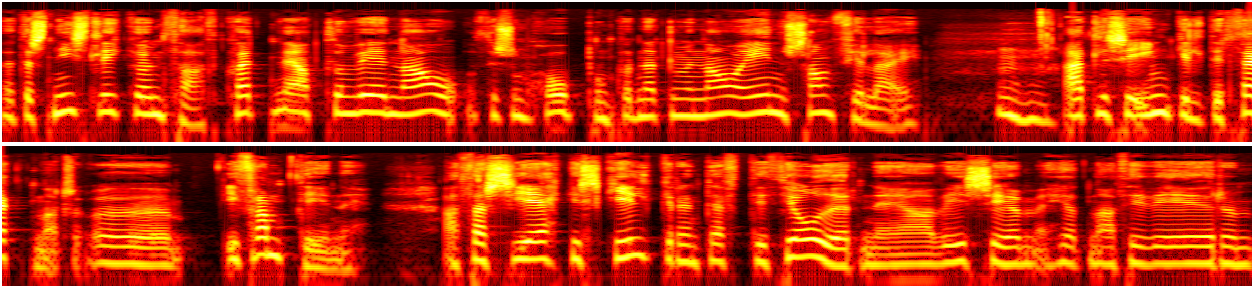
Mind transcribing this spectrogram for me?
Þetta snýst líka um það. Hvernig ætlum við ná þessum hópum, hvernig ætlum við ná einu samfélagi, mm -hmm. allir sé yngildir þegnar uh, í framtíðinni. Að það sé ekki skilgrend eftir þjóðurni að við séum hérna því við erum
